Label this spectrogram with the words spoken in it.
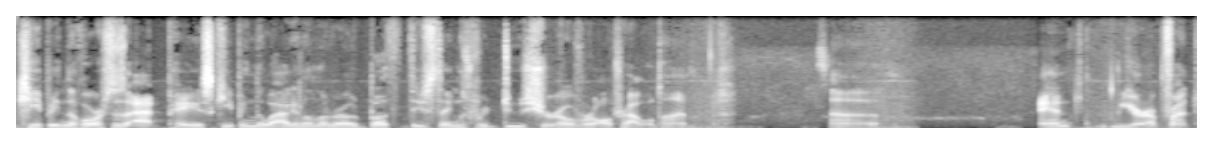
keeping the horses at pace, keeping the wagon on the road, both of these things reduce your overall travel time. Uh, and you're up front.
